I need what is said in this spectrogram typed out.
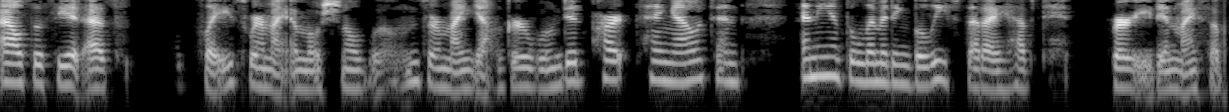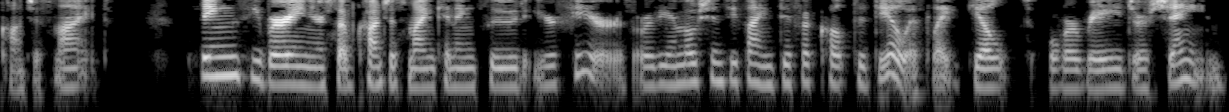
I also see it as a place where my emotional wounds or my younger wounded parts hang out and any of the limiting beliefs that I have t- buried in my subconscious mind. Things you bury in your subconscious mind can include your fears or the emotions you find difficult to deal with, like guilt or rage or shame.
